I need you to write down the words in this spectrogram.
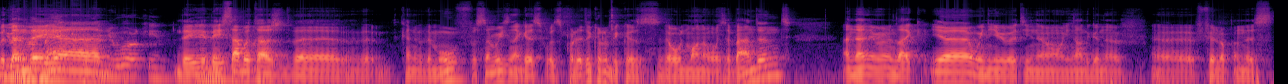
But You then they, uh, and you work in. They in- they sabotaged the, the kind of the move for some reason. I guess it was political because the old mono was abandoned, and then they were like, "Yeah, we knew it. You know, you're not gonna uh, fill up on this."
